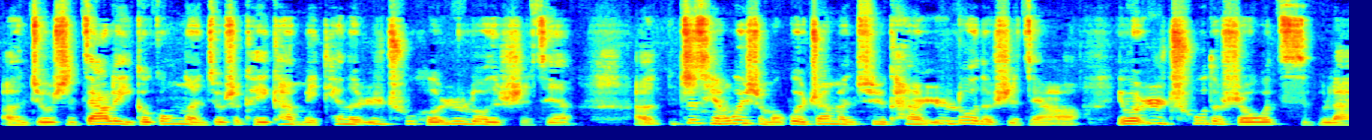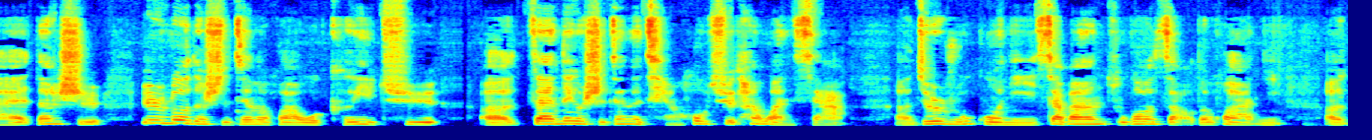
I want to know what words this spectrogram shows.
嗯，就是加了一个功能，就是可以看每天的日出和日落的时间。呃，之前为什么会专门去看日落的时间啊？因为日出的时候我起不来，但是日落的时间的话，我可以去呃在那个时间的前后去看晚霞啊。就是如果你下班足够早的话，你呃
